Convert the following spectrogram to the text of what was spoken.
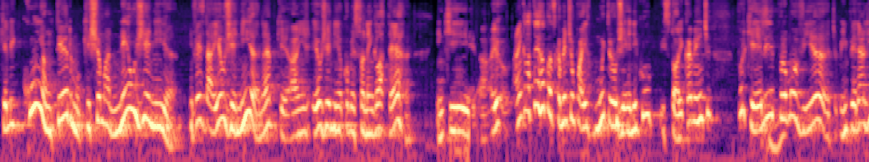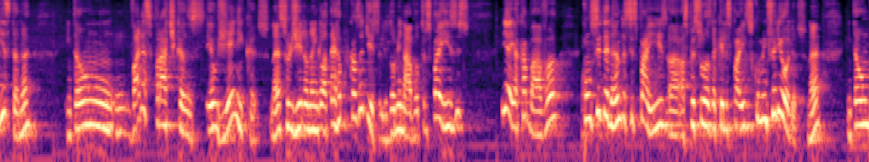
que ele cunha um termo que chama neogenia. Em vez da eugenia, né, porque a eugenia começou na Inglaterra, em que a, a Inglaterra basicamente é um país muito eugênico historicamente, porque ele promovia tipo, imperialista, né? Então, várias práticas eugênicas né, surgiram na Inglaterra por causa disso. Ele dominava outros países e aí acabava considerando esses países, as pessoas daqueles países como inferiores, né? Então,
